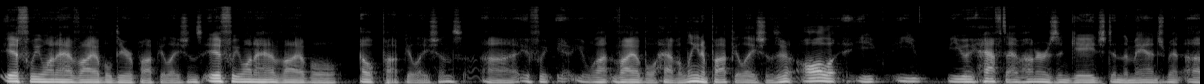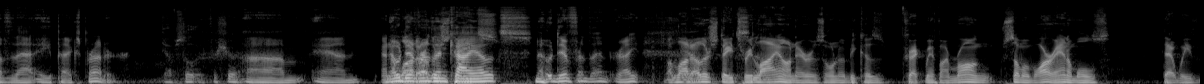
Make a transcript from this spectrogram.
If we want to have viable deer populations, if we want to have viable elk populations, uh, if we you want viable javelina populations, all you, you you have to have hunters engaged in the management of that apex predator, Absolutely. For sure. um, and, And no a lot of different than states- coyotes, no different than right. A lot of other states rely on Arizona because, correct me if I'm wrong, some of our animals that we've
